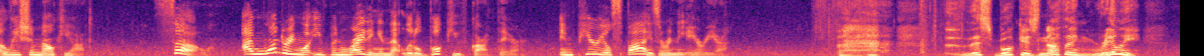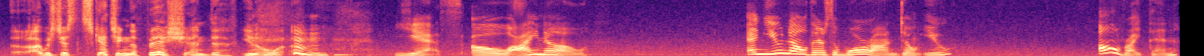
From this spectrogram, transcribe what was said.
Alicia Melchiott. So, I'm wondering what you've been writing in that little book you've got there. Imperial spies are in the area. this book is nothing, really. I was just sketching the fish, and, uh, you know... Uh... yes. Oh, I know. And you know there's a war on, don't you? All right then,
